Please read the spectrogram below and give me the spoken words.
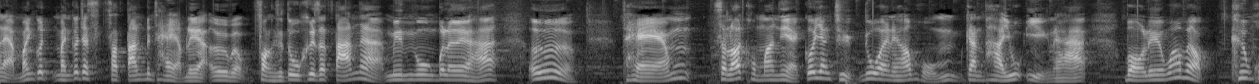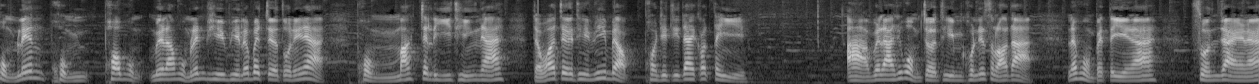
แหละมันก็มันก็จะสตันเป็นแถบเลยอะเออแบบฝั่งศัตรูคือสตันอะมึนงงไปเลยอะฮะเออ แถมสล็อตของมันเนี่ยก็ยังถึกด้วยนะครับผมกันพายุอีกนะฮะบอกเลยว่าแบบคือผมเล่นผมพอผมเวลาผมเล่น PVP แล้วไปเจอตัวนี้เนี่ย ผมมักจะรีทิ้งนะ แต่ว่าเจอทีมที่แบบพอจะตีได้ก็ตี อ่า เวลาที่ผมเจอทีมคนที่สล็อตอะแล้วผมไปตีนะ ส่วนใหญ่นะ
